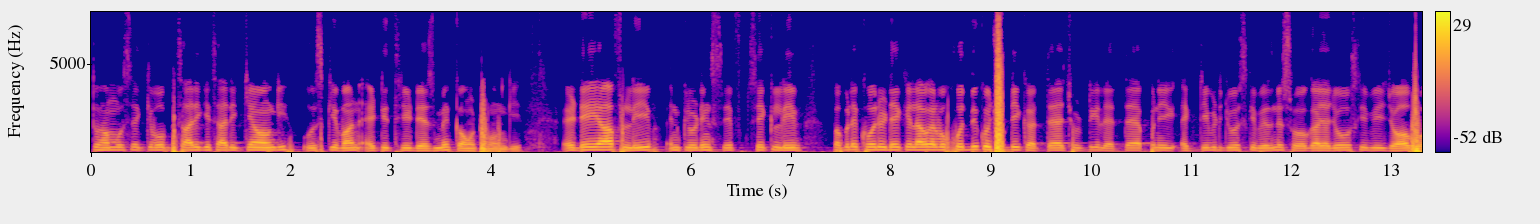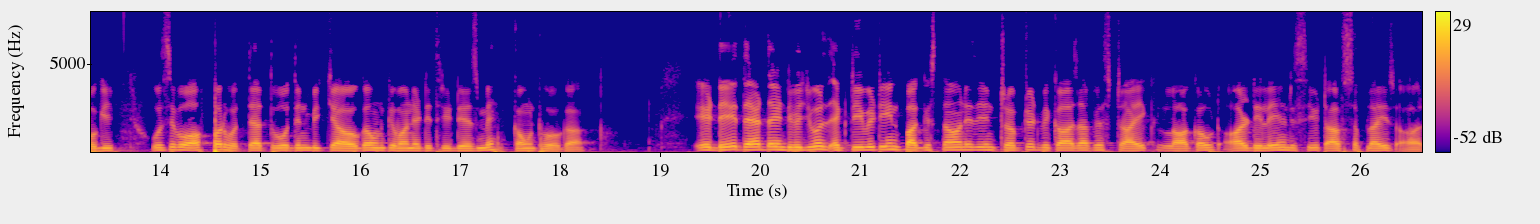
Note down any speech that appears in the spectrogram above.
تو ہم اسے کہ وہ ساری کی ساری کیا ہوں گی؟ اس کی ون ایٹی تھری ڈیز میں کاؤنٹ ہوں گی۔ A day of leave including sick leave public ہالیڈے کے علاوہ اگر وہ خود بھی کوئی چھٹی کرتا ہے، چھٹی لیتا ہے، اپنی ایکٹیویٹی جو اس کی بزنس ہوگا یا جو اس کی بھی جاب ہوگی اس سے وہ آف پر ہوتا ہے، تو وہ دن بھی کیا ہوگا؟ ان کے ون ایٹی تھری ڈیز میں کاؤنٹ ہوگا۔ A day that the individual activity in Pakistan is interrupted because of a strike lockout اور delay in receipt of supplies اور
